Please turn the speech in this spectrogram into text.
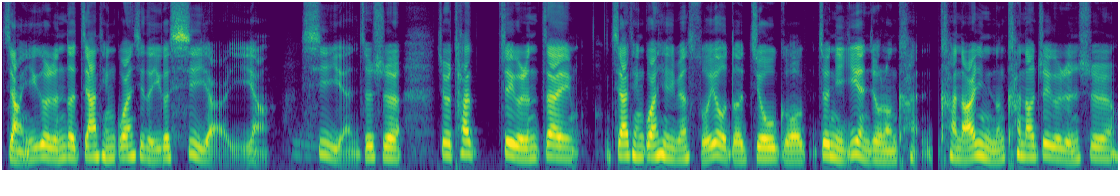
讲一个人的家庭关系的一个戏眼儿一样，戏眼就是就是他这个人在。家庭关系里面所有的纠葛，就你一眼就能看看到，而且你能看到这个人是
